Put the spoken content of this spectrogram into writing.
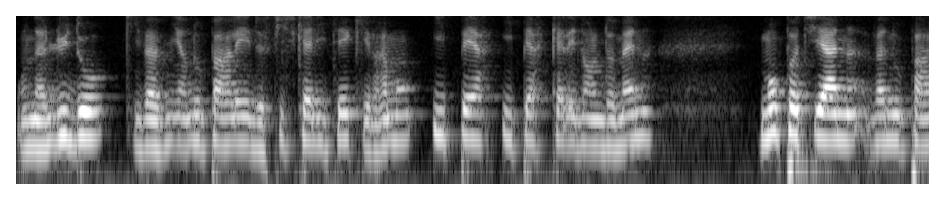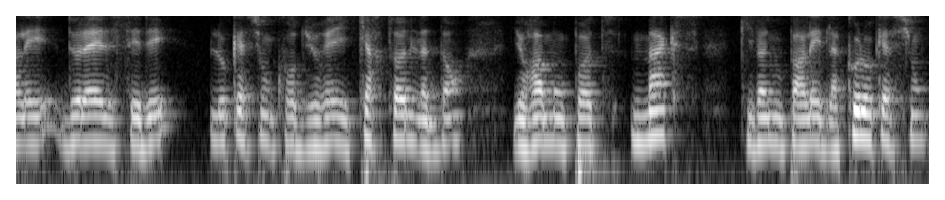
On a Ludo qui va venir nous parler de fiscalité, qui est vraiment hyper, hyper calé dans le domaine. Mon pote Yann va nous parler de la LCD, location courte durée, il cartonne là-dedans. Il y aura mon pote Max qui va nous parler de la colocation.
